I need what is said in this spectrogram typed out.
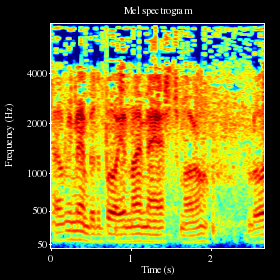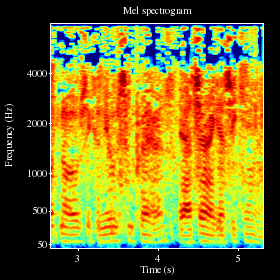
I'll remember the boy in my mass tomorrow. Lord knows he can use some prayers. Yes, sir, I guess he can.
